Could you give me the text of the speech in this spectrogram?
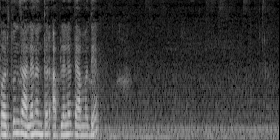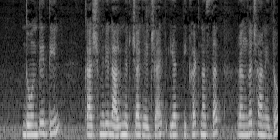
परतून झाल्यानंतर आपल्याला त्यामध्ये दोन ते तीन काश्मीरी लाल मिरच्या घ्यायच्या आहेत. यात तिखट नसतात रंग छान येतो.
